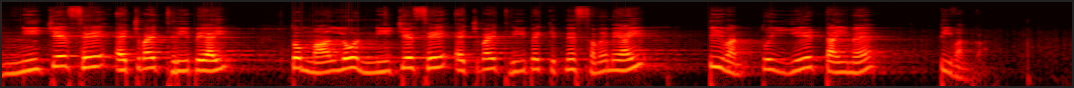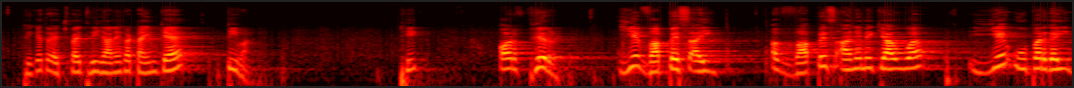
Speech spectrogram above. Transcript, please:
नीचे से एच बाई थ्री पे आई तो मान लो नीचे से एच बाई थ्री पे कितने समय में आई? टी वन तो ये टाइम है टी वन का। ठीक है तो h बाई थ्री जाने का टाइम क्या है? T1 ठीक? और फिर ये वापस आई। अब वापस आने में क्या हुआ? ये ऊपर गई।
